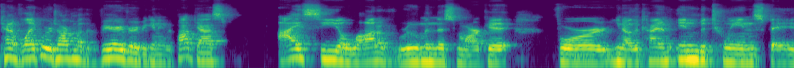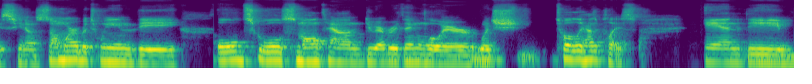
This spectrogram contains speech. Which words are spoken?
kind of like we were talking about the very, very beginning of the podcast, I see a lot of room in this market for, you know, the kind of in between space, you know, somewhere between the old school small town do everything lawyer, which totally has a place, and the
